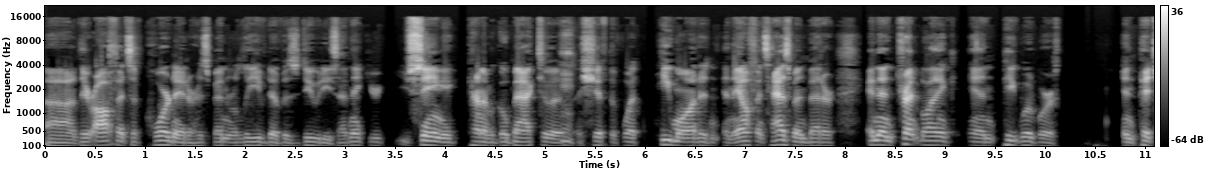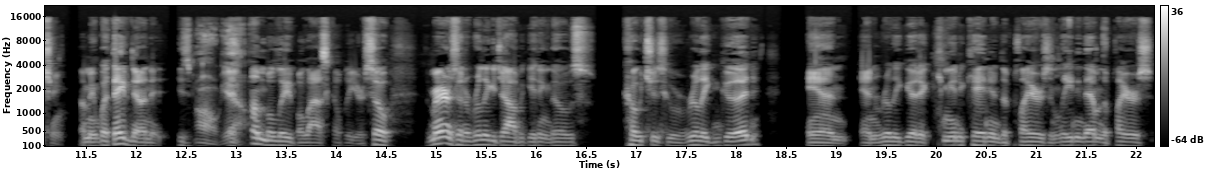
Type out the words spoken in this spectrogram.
uh, their offensive coordinator has been relieved of his duties. I think you're you're seeing it kind of go back to a, Mm. a shift of what he wanted, and the offense has been better. And then Trent Blank and Pete Woodworth in pitching. I mean, what they've done is oh, is unbelievable last couple of years. So the Mariners did a really good job of getting those coaches who are really good and and really good at communicating to the players and leading them. The players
